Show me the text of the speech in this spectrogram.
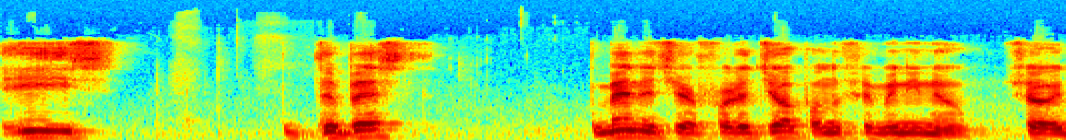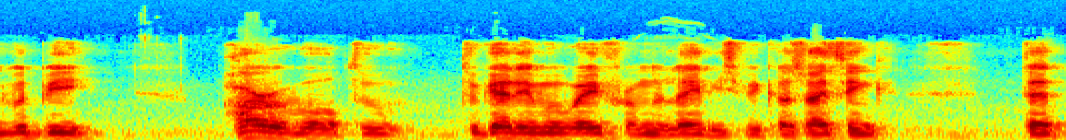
He's the best manager for the job on the Femenino. So it would be horrible to to get him away from the ladies because I think that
